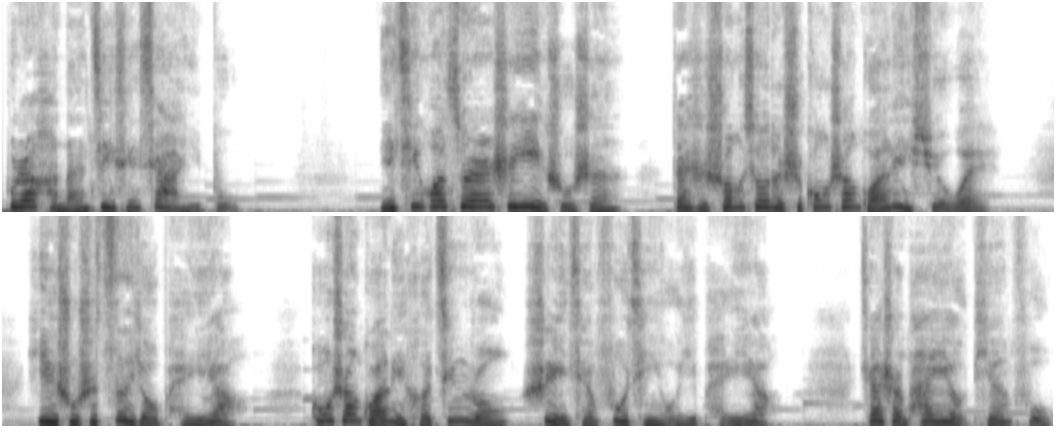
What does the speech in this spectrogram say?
不然很难进行下一步。倪清欢虽然是艺术生，但是双修的是工商管理学位。艺术是自幼培养，工商管理和金融是以前父亲有意培养，加上他也有天赋，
